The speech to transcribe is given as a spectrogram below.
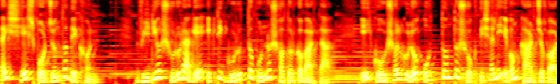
তাই শেষ পর্যন্ত দেখুন। ভিডিও শুরুর আগে একটি গুরুত্বপূর্ণ সতর্কবার্তা। এই কৌশলগুলো অত্যন্ত শক্তিশালী এবং কার্যকর।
